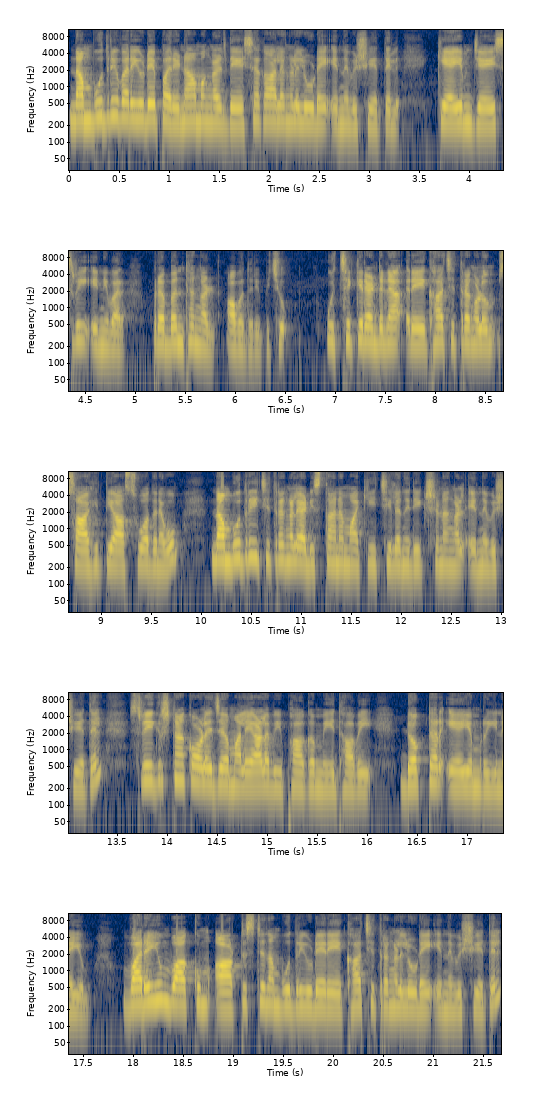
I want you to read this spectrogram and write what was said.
നമ്പൂതിരി വരയുടെ പരിണാമങ്ങൾ ദേശകാലങ്ങളിലൂടെ എന്ന വിഷയത്തിൽ കെ എം ജയശ്രീ എന്നിവർ പ്രബന്ധങ്ങൾ അവതരിപ്പിച്ചു. ഉച്ചയ്ക്ക് രണ്ടിന് രേഖാചിത്രങ്ങളും സാഹിത്യ ആസ്വാദനവും നമ്പൂതിരി ചിത്രങ്ങളെ അടിസ്ഥാനമാക്കി ചില നിരീക്ഷണങ്ങൾ എന്ന വിഷയത്തിൽ ശ്രീകൃഷ്ണ കോളേജ് മലയാള വിഭാഗം മേധാവി ഡോക്ടർ എ. എം. റീനയും വരയും വാക്കും ആർട്ടിസ്റ്റ് നമ്പൂതിരിയുടെ രേഖാചിത്രങ്ങളിലൂടെ എന്ന വിഷയത്തിൽ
